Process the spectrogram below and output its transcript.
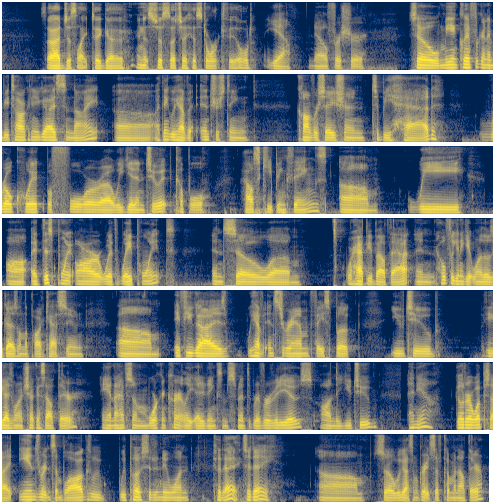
So I'd just like to go, and it's just such a historic field. yeah, no, for sure. So me and Cliff are going to be talking to you guys tonight. Uh, I think we have an interesting conversation to be had. Real quick before uh, we get into it, couple housekeeping things. Um, we uh, at this point are with Waypoint, and so um, we're happy about that, and hopefully going to get one of those guys on the podcast soon. Um, if you guys, we have Instagram, Facebook, YouTube. If you guys want to check us out there, and I have some working currently editing some Smith River videos on the YouTube, and yeah, go to our website. Ian's written some blogs. We we posted a new one Today, today. Um, so we got some great stuff coming out there.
